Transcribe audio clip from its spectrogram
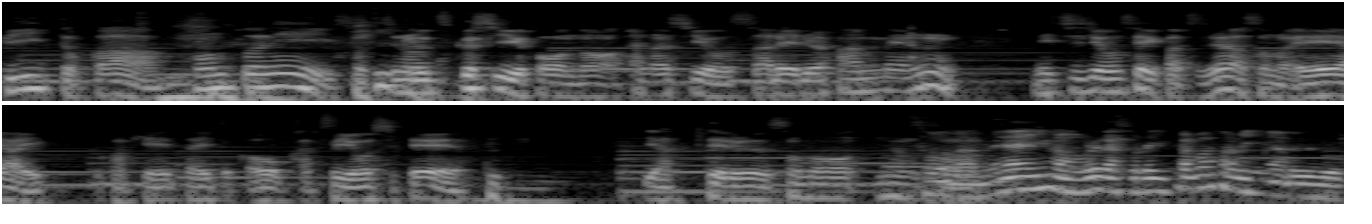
美とか、本当にそっちの美しい方の話をされる反面、日常生活ではその AI とか携帯とかを活用して、やってる、その、なんか、そうだね。今俺らそれ板挟みになる、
